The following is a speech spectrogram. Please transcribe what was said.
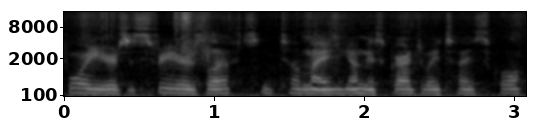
four years, it's three years left until my youngest graduates high school.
